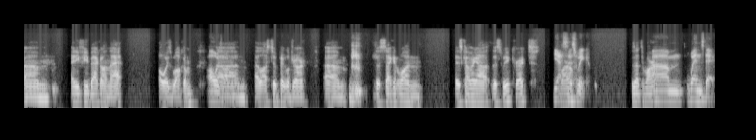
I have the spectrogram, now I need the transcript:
Um any feedback on that? Always welcome. Always welcome. Um I lost to pickle jar. Um the second one is coming out this week, correct? yes, tomorrow? this week, Is that tomorrow? um, Wednesday.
